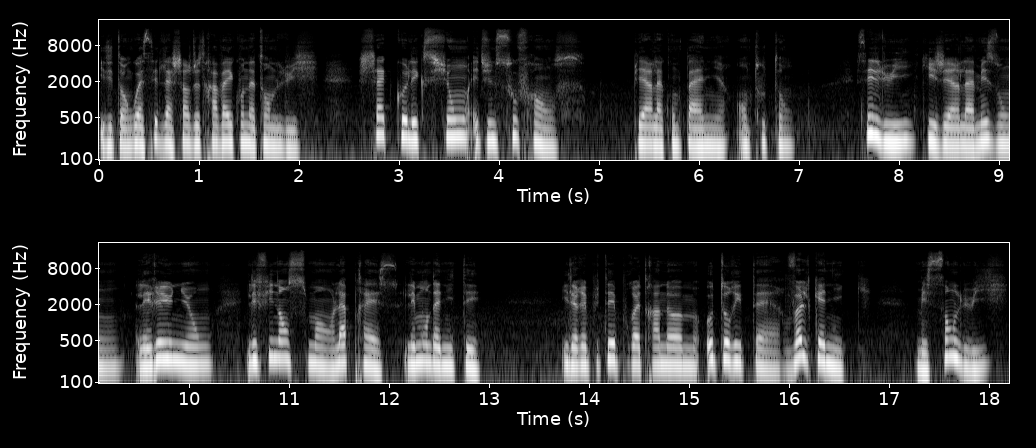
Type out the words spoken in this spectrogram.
Il est angoissé de la charge de travail qu'on attend de lui. Chaque collection est une souffrance. Pierre l'accompagne en tout temps. C'est lui qui gère la maison, les réunions, les financements, la presse, les mondanités. Il est réputé pour être un homme autoritaire, volcanique. Mais sans lui,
